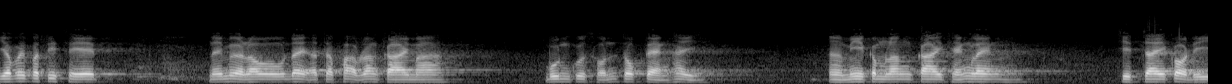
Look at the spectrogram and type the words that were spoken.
อย่าไปปฏิเสธ ในเมื่อเราได้อัตภาพร่างกายมา บุญกุศลตกแต่งให้มีกำลังกายแข็งแรง จิตใจก็ดี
